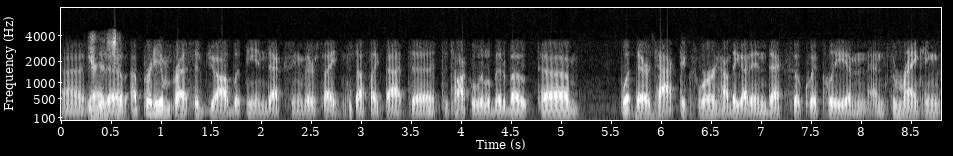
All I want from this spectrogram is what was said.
Uh, Yeah, did a, a pretty impressive job with the indexing of their site and stuff like that to, to talk a little bit about um, what their tactics were and how they got indexed so quickly and, and some rankings.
